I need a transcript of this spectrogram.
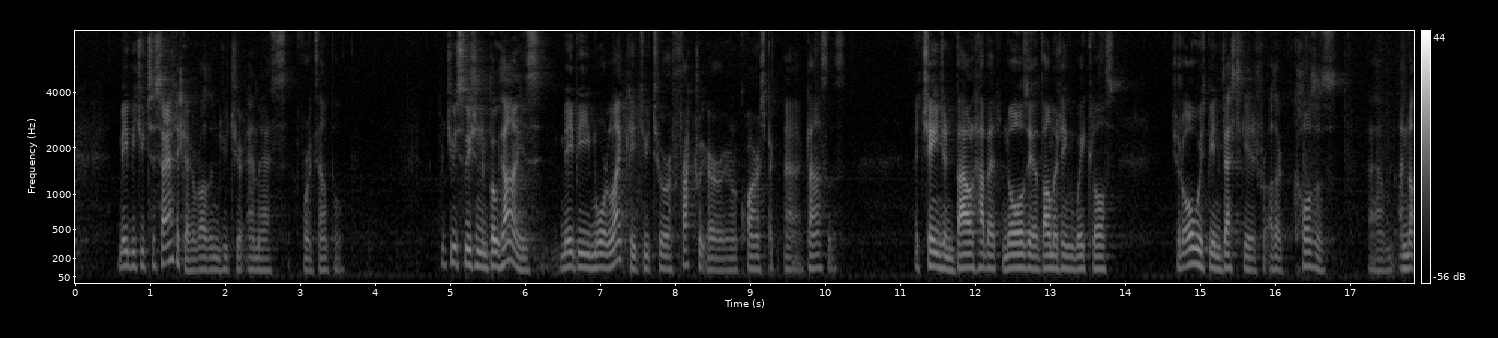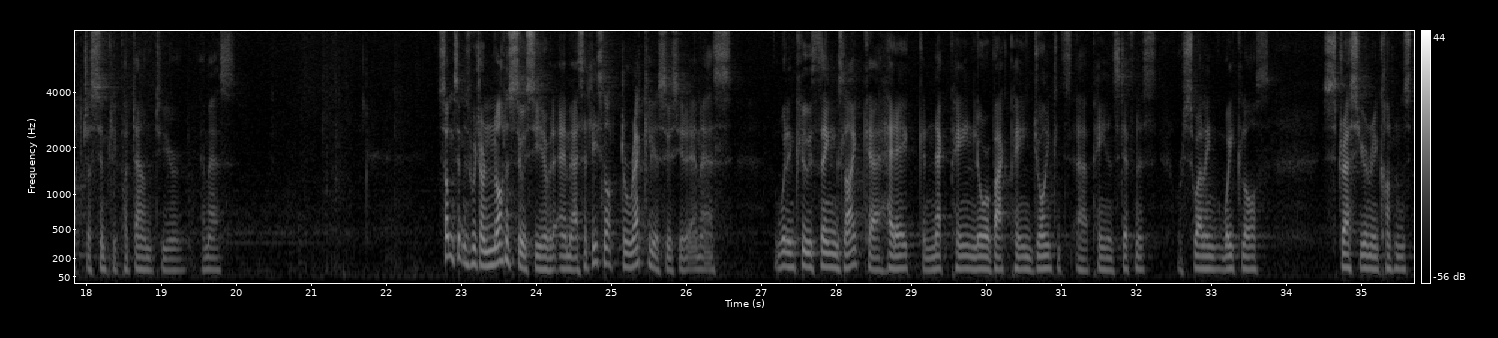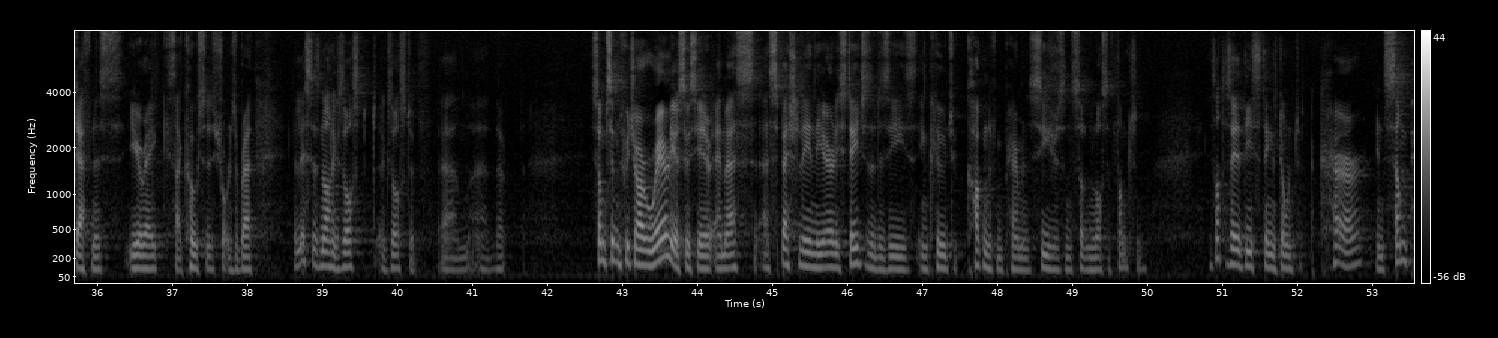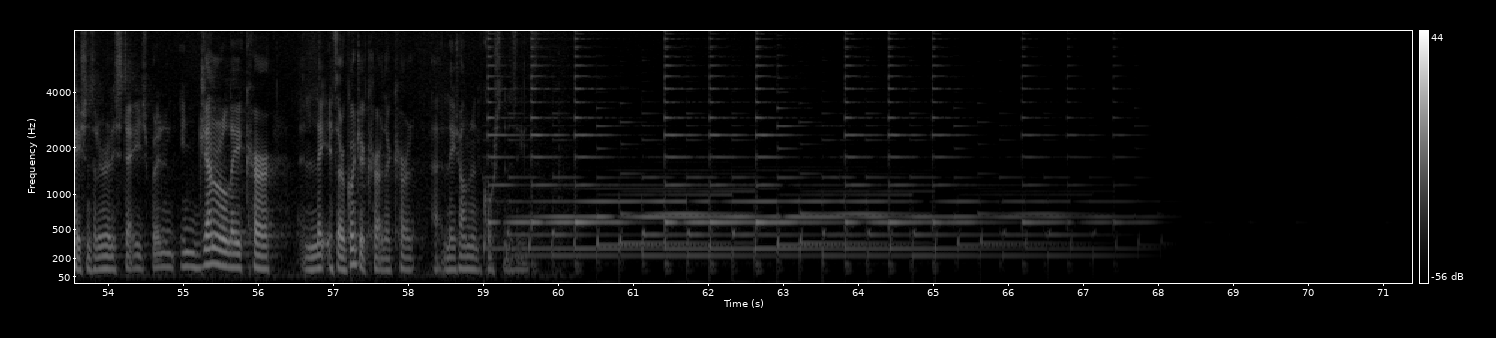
may be due to sciatica rather than due to your MS, for example. Reduced vision in both eyes may be more likely due to a refractory error and require uh, glasses. A change in bowel habit, nausea, vomiting, weight loss should always be investigated for other causes um, and not just simply put down to your MS. Some symptoms which are not associated with MS, at least not directly associated with MS, would include things like uh, headache and neck pain, lower back pain, joint uh, pain and stiffness, or swelling, weight loss, stress, urinary incontinence, deafness, earache, psychosis, shortness of breath. The list is not exhaust exhaustive. Um, uh, some symptoms which are rarely associated with MS, especially in the early stages of disease, include cognitive impairment, seizures, and sudden loss of function. It's not to say that these things don't occur in some patients at an early stage, but in, in general they occur late, if they're going to occur, they occur uh, late on in the course of the disease.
